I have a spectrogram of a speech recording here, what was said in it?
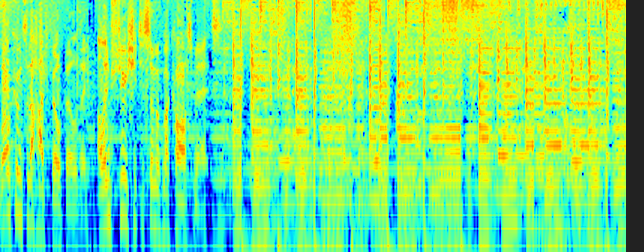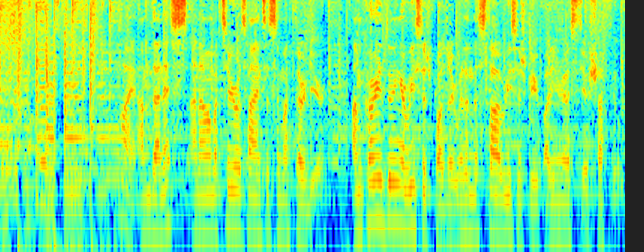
Welcome to the Hadfield building. I'll introduce you to some of my course mates. Hi, I'm Dennis and I'm a material scientist in my third year. I'm currently doing a research project within the STAR Research Group at the University of Sheffield.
